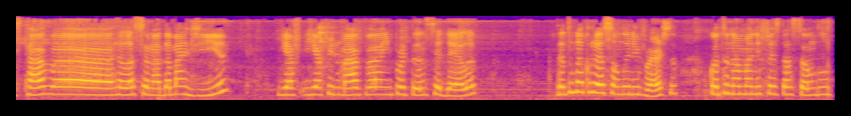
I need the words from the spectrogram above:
estava relacionado à magia e, af e afirmava a importância dela tanto na criação do universo quanto na manifestação do,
